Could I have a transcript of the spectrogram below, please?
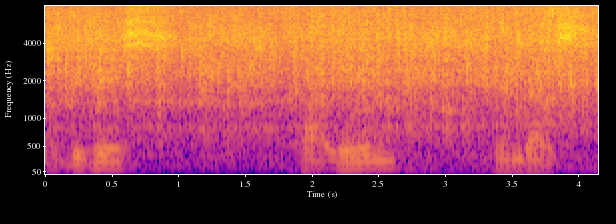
magbihis, kain, yan guys.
